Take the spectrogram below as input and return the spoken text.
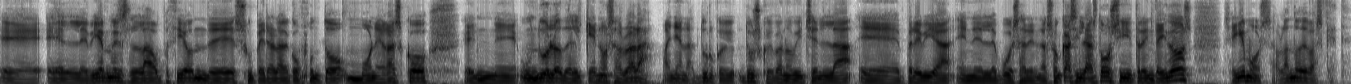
eh, el viernes la opción de superar al conjunto monegasco en eh, un duelo del que nos hablará mañana Durko, Dusko Ivanovic en la previa en el Bues Arena. Son casi las 2 y 32. Seguimos hablando de básquet.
